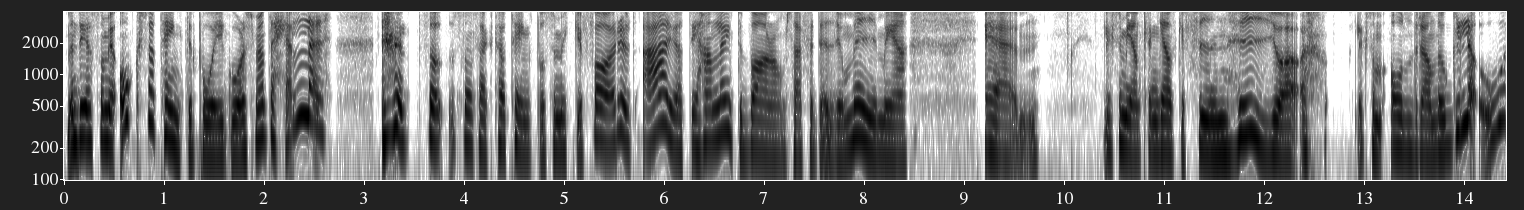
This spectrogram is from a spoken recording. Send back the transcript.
Men det som jag också tänkte på igår, som jag inte heller så, som sagt har tänkt på så mycket förut, är ju att det handlar inte bara om så här för dig och mig med eh, liksom egentligen ganska fin hy och liksom åldrande och glow.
